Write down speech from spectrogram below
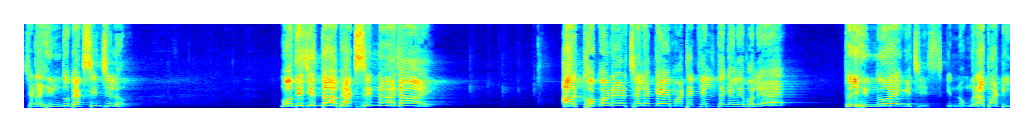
সেটা হিন্দু ভ্যাকসিন ছিল। মোদিজির দা ভ্যাকসিন না যায়। আর খোকনের ছেলেকে মাঠে খেলতে গেলে বলে তুই হিন্দু হয়ে গেছিস, কি নোংরা পার্টি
